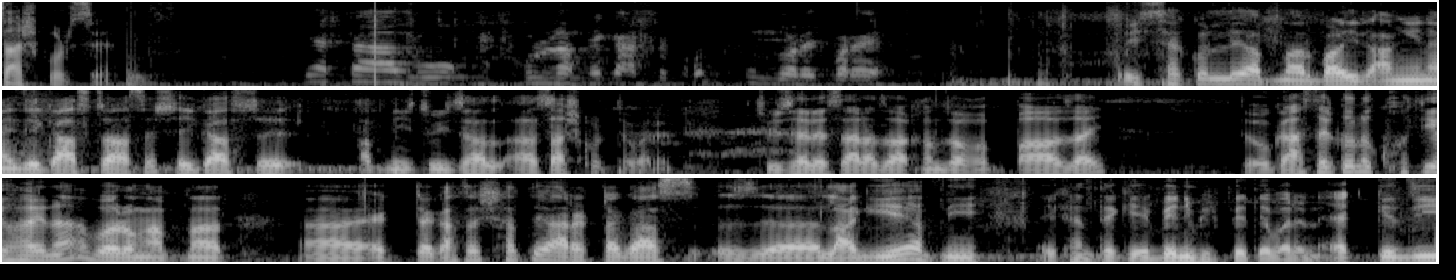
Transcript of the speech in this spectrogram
চাষ করছে। একটা লোক খুলনা থেকে আসছে খুব সুন্দর একবারে। ইচ্ছা করলে আপনার বাড়ির আঙিনায় যে গাছটা আছে সেই গাছে আপনি চুই ঝাল চাষ করতে পারেন। চুই ঝালের চারা যখন যখন পাওয়া যায় তো গাছের কোনো ক্ষতি হয় না বরং আপনার একটা গাছের সাথে আর একটা গাছ লাগিয়ে আপনি এখান থেকে বেনিফিট পেতে পারেন। এক কেজি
